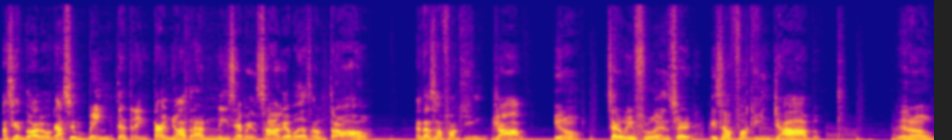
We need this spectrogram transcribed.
haciendo algo que hace 20, 30 años atrás ni se pensaba que podía hacer un trabajo. And that's a fucking job, you know. Ser un influencer is a fucking job, you know.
